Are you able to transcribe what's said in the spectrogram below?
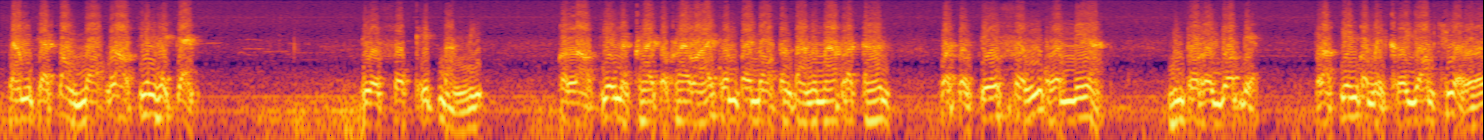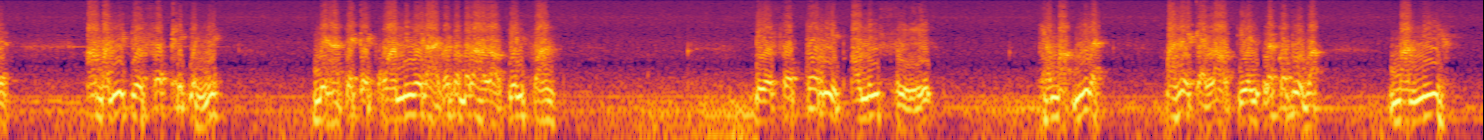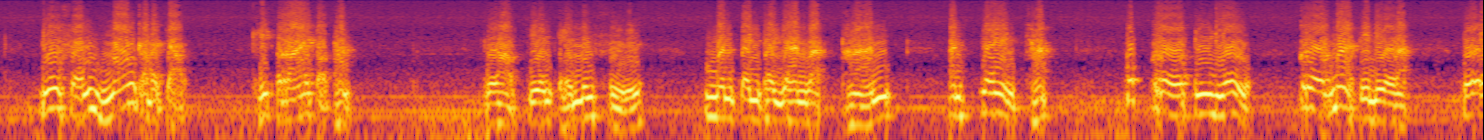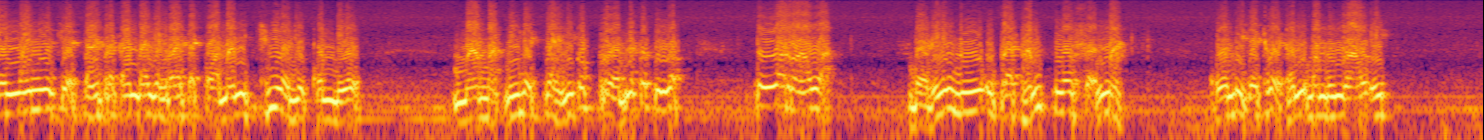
จำจะต้องบอกเล่าเตียงให้แจ้งเตียวโฟกคิดดังนี้ ก็เล่าเตียงนะใครต่อใครหลายคนไปบอกต่างๆนานาประการว่าเจ้าเตียวสงคนเนี่ยมันทรยศเนี่ย ปลักเตียงก็ไม่เคยยอมเชื่อเลยอาบัตินี้เตียวโฟกคิดอย่างนี้ไม่อาจจะเก็บความนี้ไว้ได้ก็จะไปเล่าเล่าเตียงฟังเตียวโฟกก็รีบเอาหนังสือฉบับนี้แหละมาให้แกเล่าเตียงแล้วก็พูดว่ามันนี้เตียวสงน้องข้าพเจ้า คิดร้ายต่อท่านเล่าเตียงเห็นหนังสือ มันเป็นพยานหลักฐาน อันแจ้งชัดก็โกรธทีเดียว ทีเดียวละตัวเองไว้เนื้อเชื่อใจประการใดอย่างไรแต่ก่อนมานี่เชื่ออยู่คนเดียว มาบัดนี้เด็กแจ้งนี่ก็โกรธแล้วก็ตัวตัวเราอะเดี๋ยวเรียนดูอุปถัมภ์ตัวสนมาควรที่จะช่วยทะนุบำรุงเราอีก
